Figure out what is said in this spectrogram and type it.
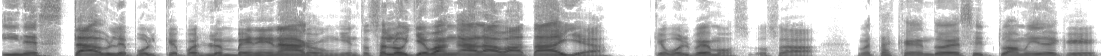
inestable porque pues lo envenenaron y entonces lo llevan a la batalla que volvemos. O sea, me estás queriendo decir tú a mí de que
